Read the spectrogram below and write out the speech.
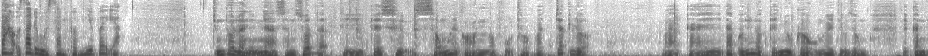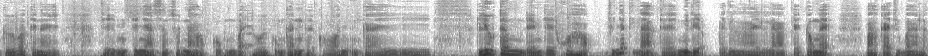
tạo ra được một sản phẩm như vậy ạ. Chúng tôi là những nhà sản xuất thì cái sự sống hay còn nó phụ thuộc vào chất lượng và cái đáp ứng được cái nhu cầu của người tiêu dùng. Thì căn cứ vào cái này thì cái nhà sản xuất nào cũng vậy thôi, cũng cần phải có những cái lưu tâm đến cái khoa học. Thứ nhất là cái nguyên liệu, cái thứ hai là cái công nghệ và cái thứ ba là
